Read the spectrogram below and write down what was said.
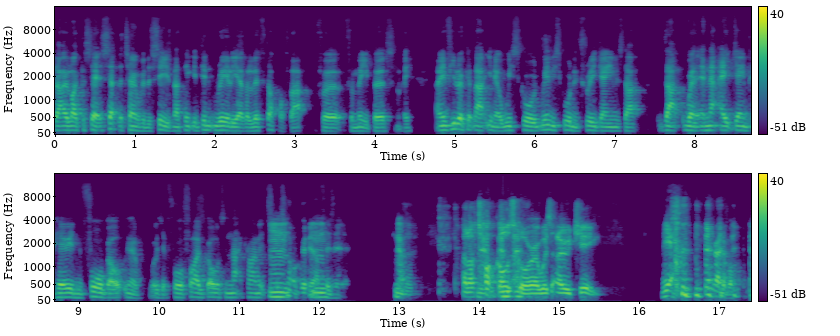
that, like I said, it set the tone for the season. I think it didn't really ever lift up off that for, for me personally. And if you look at that, you know, we scored, we only scored in three games that that went in that eight game period and four goals, you know, was it four or five goals in that time? It's, mm. it's not good enough, mm. is it? No. And our top goal scorer was OG. Yeah, incredible.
